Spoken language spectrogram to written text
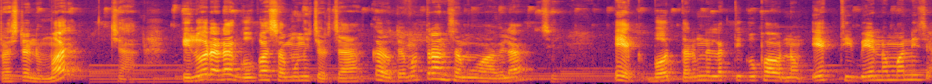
પ્રશ્ન નંબર ચાર. ઇલોરાના ગુફા સમૂહની ચર્ચા કરો. તેમાં ત્રણ સમૂહ આવેલા છે. એક, બૌદ્ધ ધર્મને લગતી ગુફાઓ એકથી બે નંબરની છે.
